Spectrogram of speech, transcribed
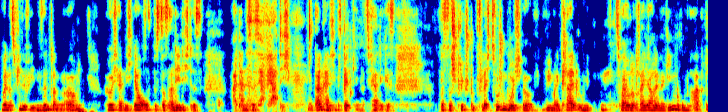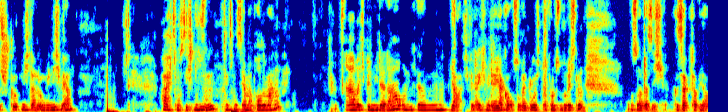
Und wenn das viele Fäden sind, dann ähm, höre ich halt nicht eher auf, bis das erledigt ist. Weil dann ist es ja fertig. Und dann kann ich ins Bett gehen, wenn es fertig ist. Dass das Strickstück vielleicht zwischendurch, äh, wie mein Kleid, irgendwie zwei oder drei Jahre in der Gegend rumlag, das stört mich dann irgendwie nicht mehr. Ah, jetzt musste ich niesen. Jetzt muss ich einmal Pause machen. Aber ich bin wieder da und ähm, ja, ich bin eigentlich mit der Jacke auch so weit durch, davon zu berichten. Außer, dass ich gesagt habe, ja,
